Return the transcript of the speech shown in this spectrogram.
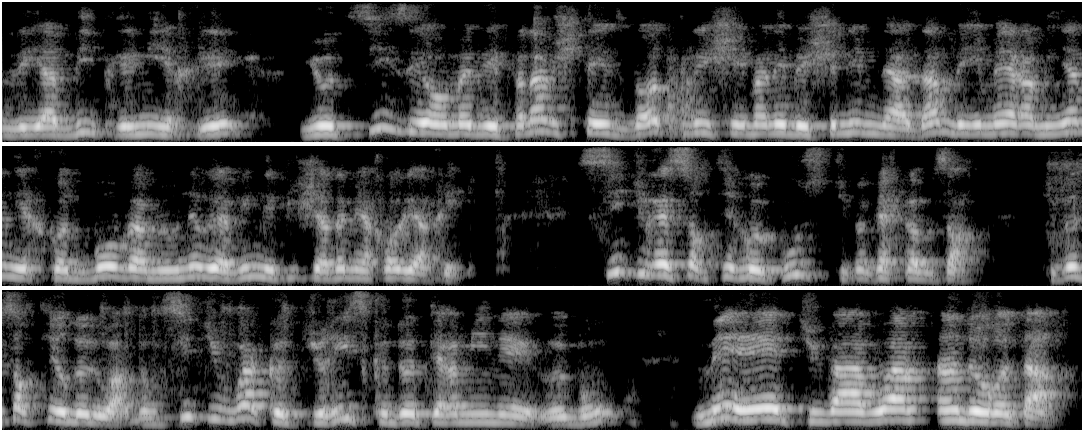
Veyabit Remirche, Si tu laisses sortir le pouce, tu peux faire comme ça. Tu peux sortir de doigt. Donc si tu vois que tu risques de terminer le bon, mais tu vas avoir un de retard.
